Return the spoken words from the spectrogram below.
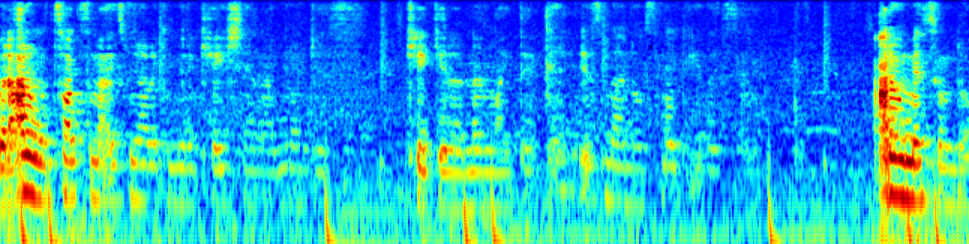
But I don't talk to my ex. We're not in communication. Like, we don't just kick it or nothing like that. But it's not no smoke either. So, I don't miss him, though.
